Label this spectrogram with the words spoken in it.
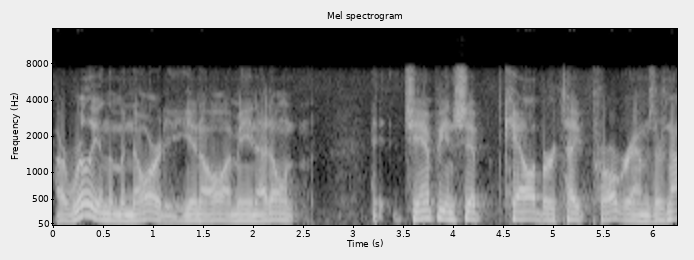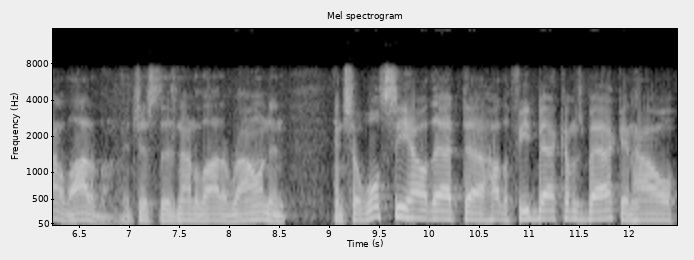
are really in the minority. You know, I mean, I don't championship caliber type programs. There's not a lot of them. It just there's not a lot around, and and so we'll see how that uh, how the feedback comes back and how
